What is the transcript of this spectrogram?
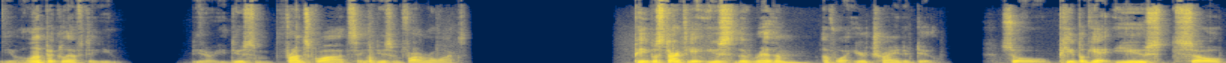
you Olympic lift you, you know, you do some front squats and you do some farmer walks. People start to get used to the rhythm of what you're trying to do. So people get used. So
